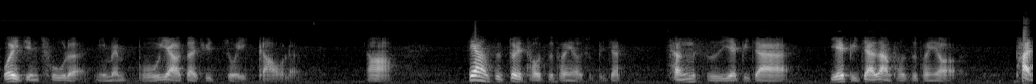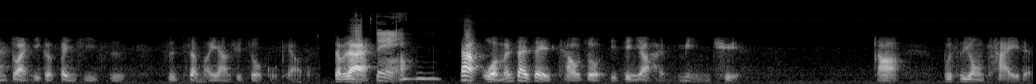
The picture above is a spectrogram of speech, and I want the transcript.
我已经出了，你们不要再去追高了。啊，这样子对投资朋友是比较诚实，也比较也比较让投资朋友判断一个分析师是怎么样去做股票的，对不对？对，啊那我们在这里操作一定要很明确啊，不是用猜的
